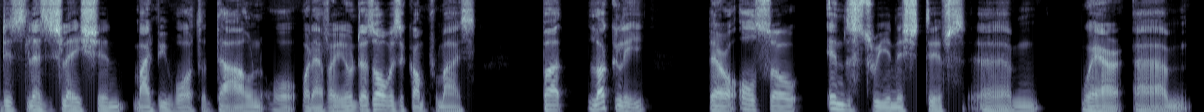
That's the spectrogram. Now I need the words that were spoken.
this legislation might be watered down or whatever. You know, there's always a compromise. But luckily, there are also industry initiatives um, where um,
